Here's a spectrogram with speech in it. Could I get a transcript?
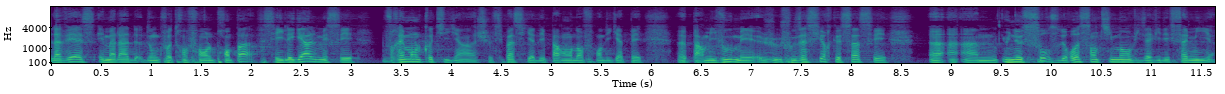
l'AVS est malade, donc votre enfant on le prend pas. C'est illégal, mais c'est vraiment le quotidien. Je ne sais pas s'il y a des parents d'enfants handicapés euh, parmi vous, mais je, vous assure que ça c'est un, un, une source de ressentiment vis-à-vis -vis des familles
